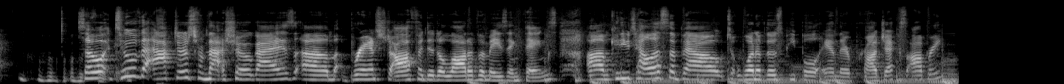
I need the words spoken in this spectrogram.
So two of the actors from that show, guys, um, branched off and did a lot of amazing things. Um, can you tell us about one of those people and their projects, Aubrey?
